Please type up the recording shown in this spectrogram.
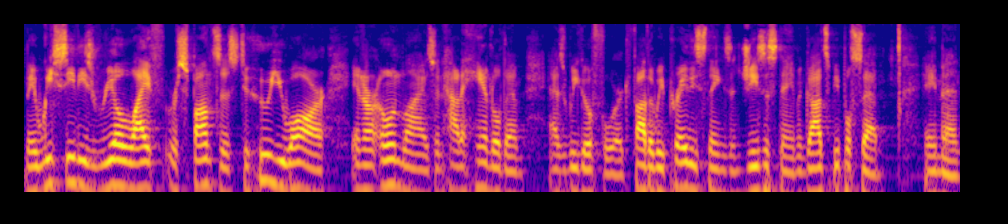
May we see these real life responses to who you are in our own lives and how to handle them as we go forward. Father, we pray these things in Jesus' name. And God's people said, Amen.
